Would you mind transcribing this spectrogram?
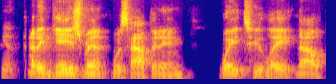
yep. that engagement was happening way too late now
